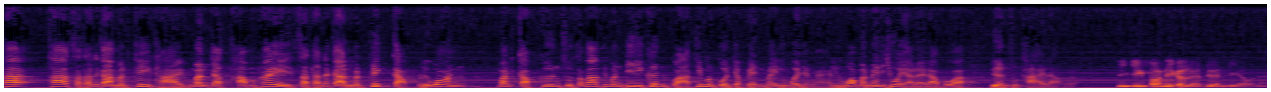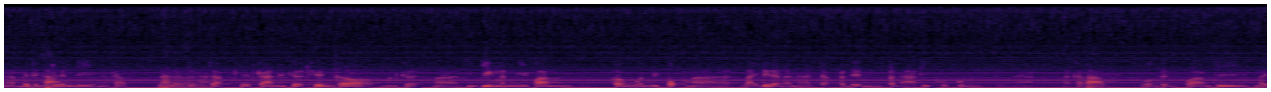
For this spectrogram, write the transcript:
ถ้าถ้าสถานการณ์มันคลี่คลาย มันจะทำให้สถานการณ์มันพลิกกลับ หรือว่ามันมันกลับคืนสู่สภาพที่มันดีขึ้นกว่าที่มันควรจะเป็นไหมหรือว่าอย่างไง หรือว่ามันไม่ได้ช่วยอะไรแล้ว เพราะว่าเดือนสุดท้ายแล้ว จริง ๆ ตอนนี้ก็เหลือเดือนเดียวนะฮะไม่ถึงครับเดือนดีนะครับนั่นแหละสิฮะจากเหตุการณ์ที่เกิดขึ้นก็มันเกิดมา จริง ๆ มันมีความกังวลวิตกมาหลายเดือนแล้วนะฮะจากประเด็นปัญหาที่คู่คุณอยู่นะฮะนะครับครับร วมถึงความที่ไม่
